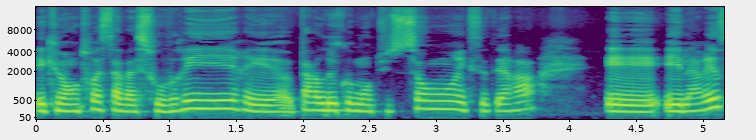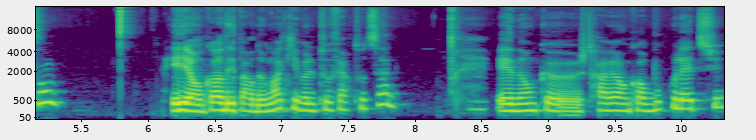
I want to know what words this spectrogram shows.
et que en toi ça va s'ouvrir et euh, parle de comment tu te sens, etc. Et, et, il a raison. Et il y a encore des parts de moi qui veulent tout faire toute seule. Et donc euh, je travaille encore beaucoup là-dessus.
